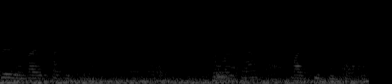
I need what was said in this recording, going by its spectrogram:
Để ở lại 我们 kể chuyện.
